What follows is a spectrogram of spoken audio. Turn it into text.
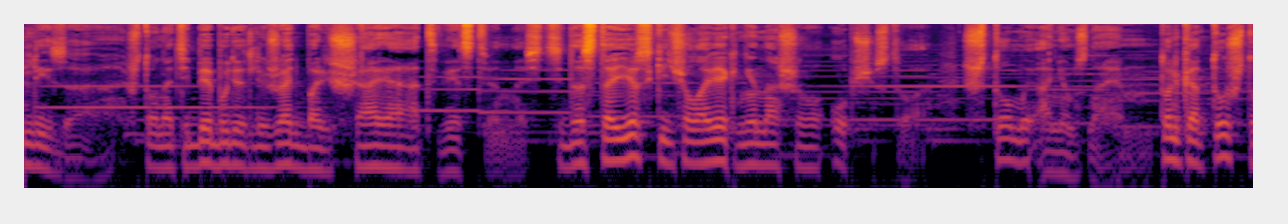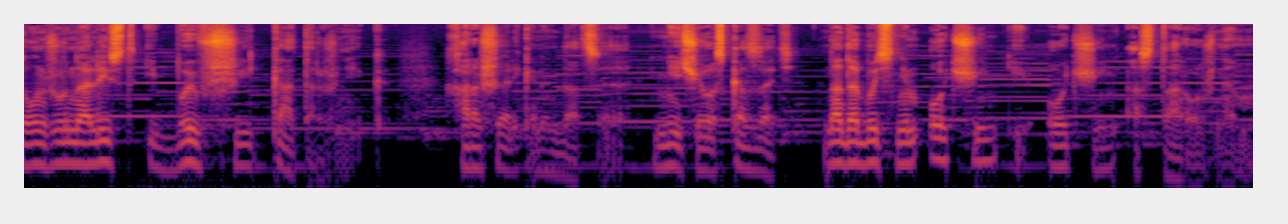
Лиза, что на тебе будет лежать большая ответственность. Достоевский человек не нашего общества. Что мы о нем знаем? Только то, что он журналист и бывший каторжник. Хорошая рекомендация. Нечего сказать. Надо быть с ним очень и очень осторожным.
